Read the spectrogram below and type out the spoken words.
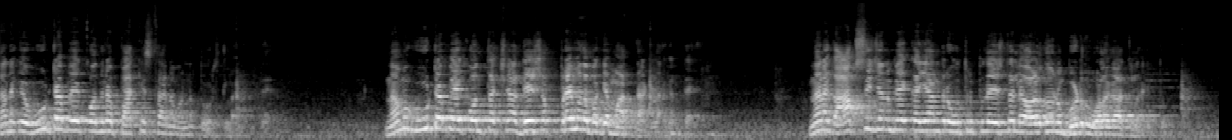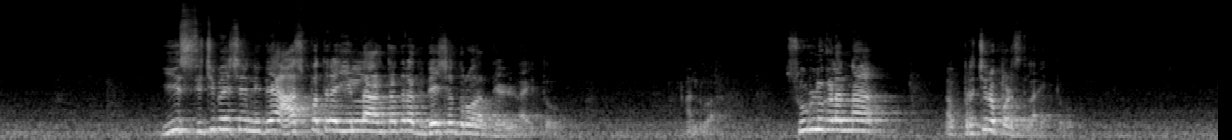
ನನಗೆ ಊಟ ಬೇಕು ಅಂದರೆ ಪಾಕಿಸ್ತಾನವನ್ನು ತೋರಿಸಲಾಗುತ್ತೆ. ನಮಗೆ ಊಟ ಬೇಕು ಅಂದ ತಕ್ಷಣ ದೇಶ ಪ್ರೇಮದ ಬಗ್ಗೆ ಮಾತನಾಡಲಾಗುತ್ತೆ. ನನಗೆ ಆಕ್ಸಿಜನ್ ಬೇಕಯ್ಯ ಅಂದರೆ ಉತ್ತರ ಪ್ರದೇಶದಲ್ಲಿ ಅಳಗೋನು ಬಡಿದು ಒಳಗಾಕಲಾಯಿತು. ಈ ಸಿಚುವೇಶನ್ ಇದೆ, ಆಸ್ಪತ್ರೆ ಇಲ್ಲ ಅಂತಂದರೆ ಅದು ದೇಶದ್ರೋಹ ಅಂತ ಹೇಳಲಾಯಿತು. ಅಲ್ವಾ? ಸುಳ್ಳುಗಳನ್ನು ಪ್ರಚುರಪಡಿಸಲಾಯಿತು.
